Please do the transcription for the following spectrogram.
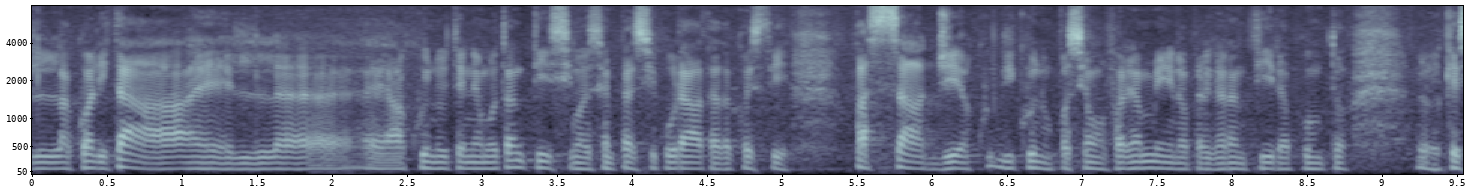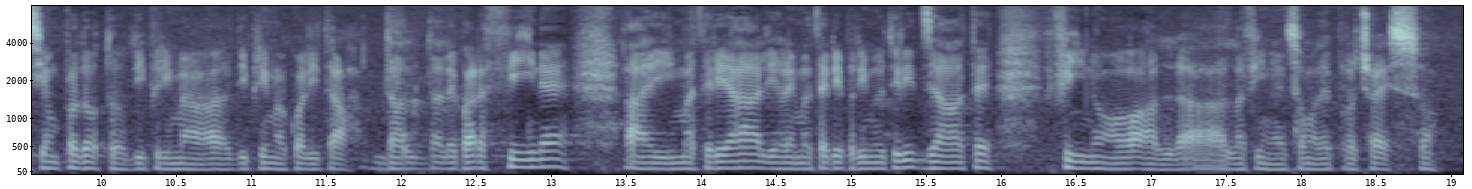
la qualità eh, a cui noi teniamo tantissimo è sempre assicurata da questi passaggi di cui non possiamo fare a meno per garantire appunto che sia un prodotto di prima, di prima qualità, Dal, dalle paraffine ai materiali, alle materie prime utilizzate fino alla, alla fine insomma, del processo.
